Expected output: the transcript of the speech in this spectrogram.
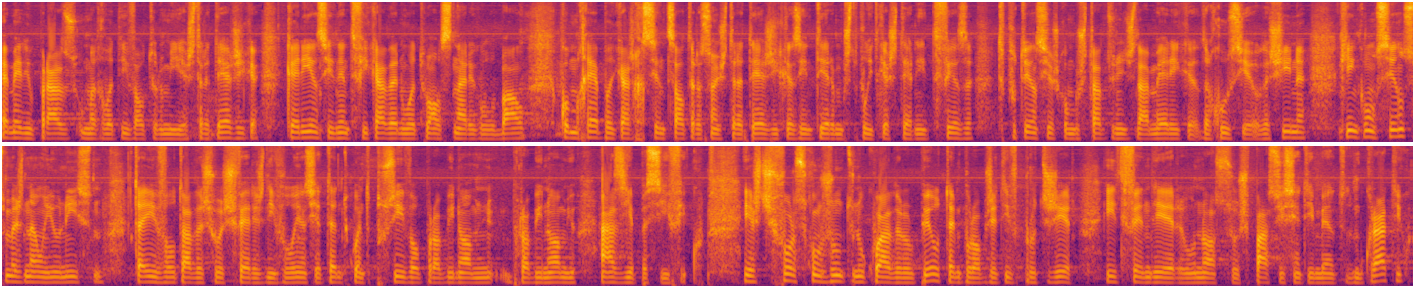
a médio prazo uma relativa autonomia estratégica, carência identificada no atual cenário global, como réplica às recentes alterações estratégicas em termos de política externa e defesa de potências como os Estados Unidos da América, da Rússia ou da China, que em consenso, mas não em uníssono, têm voltado as suas esferas de influência tanto quanto possível para o binómio, para o binómio Ásia-Pacífico. Este esforço conjunto no quadro europeu tem por objetivo proteger e defender o nosso espaço e sentimento democrático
